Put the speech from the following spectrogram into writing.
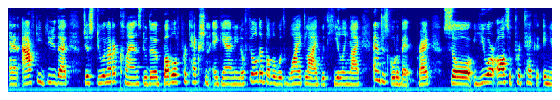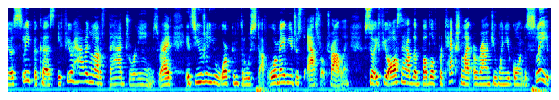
And then after you do that, just do another cleanse, do the bubble of protection again, you know, fill the bubble with white light, with healing light, and just go to bed, right? So you are also protected in your sleep because if you're having a lot of bad dreams, right, it's usually you working through stuff, or maybe you're just astral traveling. So if you also have the bubble of protection light around you when you're going to sleep,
